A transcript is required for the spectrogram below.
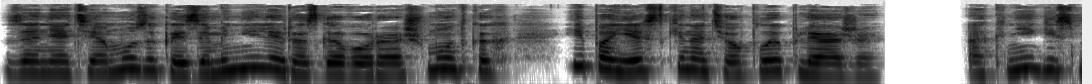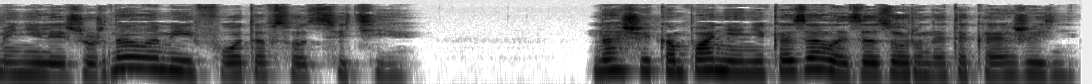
Занятия музыкой заменили разговоры о шмотках и поездки на теплые пляжи, а книги сменились журналами и фото в соцсети. Нашей компании не казалась зазорной такая жизнь.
